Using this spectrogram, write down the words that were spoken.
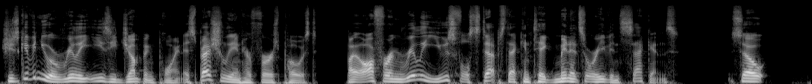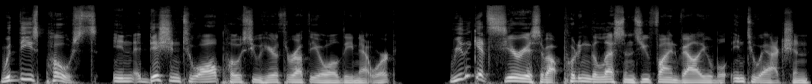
She's given you a really easy jumping point, especially in her first post, by offering really useful steps that can take minutes or even seconds. So, with these posts, in addition to all posts you hear throughout the OLD network, really get serious about putting the lessons you find valuable into action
